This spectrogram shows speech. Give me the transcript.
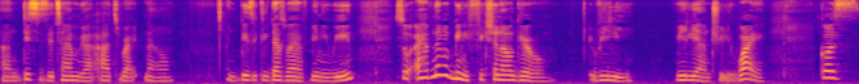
and this is the time we are at right now. And basically, that's why I've been away. So I have never been a fictional girl, really, really and truly. Why? Because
